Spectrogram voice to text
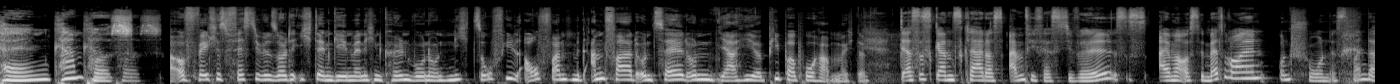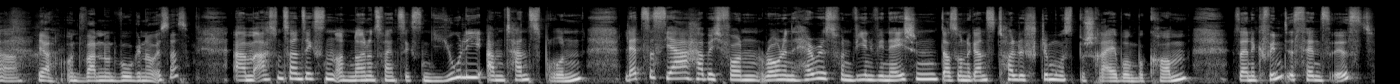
Köln Campus. Auf welches Festival sollte ich denn gehen, wenn ich in Köln wohne und nicht so viel Aufwand mit Anfahrt und Zelt und ja, hier Pipapo haben möchte? Das ist ganz klar das Amphi-Festival. Es ist einmal aus dem Bett rollen und schon ist man da. Ja, und wann und wo genau ist das? Am 28. und 29. Juli am Tanzbrunnen. Letztes Jahr habe ich von Ronan Harris von V&V Nation da so eine ganz tolle Stimmungsbeschreibung bekommen. Seine Quintessenz ist,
